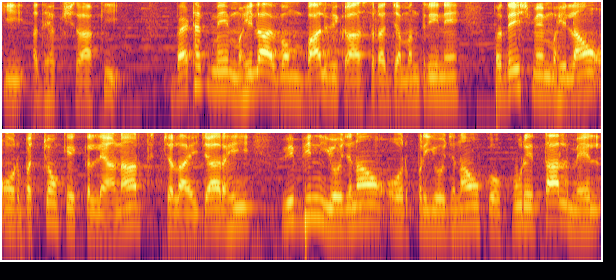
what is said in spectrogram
की अध्यक्षता की। बैठक में महिला एवं बाल विकास राज्य मंत्री ने प्रदेश में महिलाओं और बच्चों के कल्याणार्थ चलाई जा रही विभिन्न योजनाओं और परियोजनाओं को पूरे तालमेल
